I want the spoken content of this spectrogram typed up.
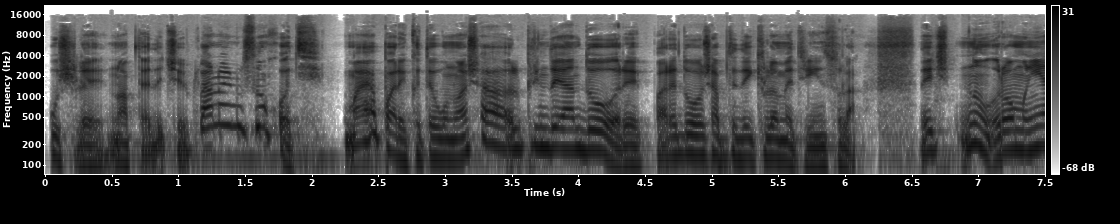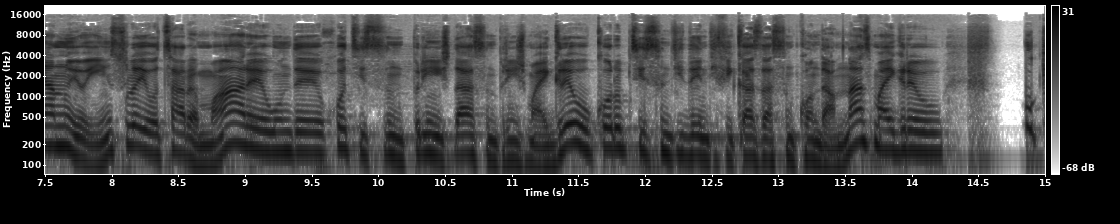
ușile noaptea. De ce? La noi nu sunt hoți. Mai apare câte unul așa, îl prinde ea în două ore. Pare 27 de kilometri insula. Deci, nu, România nu e o insulă, e o țară mare, unde hoții sunt prinși, da, sunt prinși mai greu, corupții sunt identificați, dar sunt condamnați mai greu. Ok,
